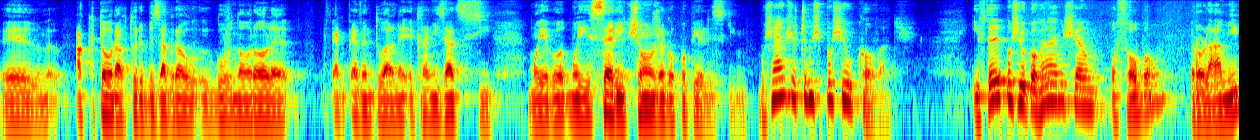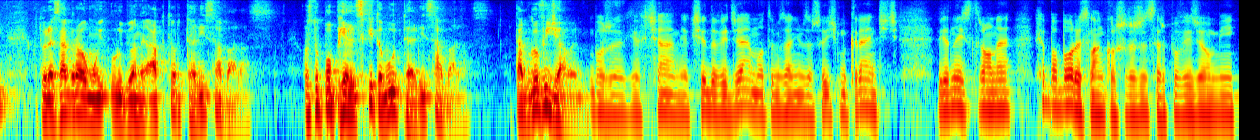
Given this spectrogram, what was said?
y, aktora, który by zagrał główną rolę w ewentualnej ekranizacji mojego, mojej serii książek o Popielskim. Musiałem się czymś posiłkować. I wtedy posiłkowałem się osobą, rolami, które zagrał mój ulubiony aktor Telly Savalas. Po prostu Popielski to był Telly Savalas. Tak go widziałem. Boże, jak ja chciałem, jak się dowiedziałem o tym, zanim zaczęliśmy kręcić. Z jednej strony chyba Borys Lankosz, reżyser, powiedział mi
